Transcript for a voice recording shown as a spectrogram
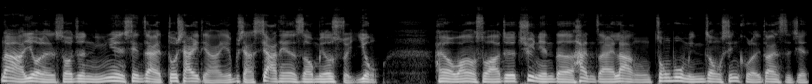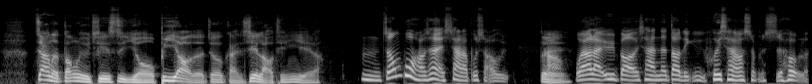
那也有人说，就宁愿现在多下一点啊，也不想夏天的时候没有水用。还有网友说啊，就是去年的旱灾让中部民众辛苦了一段时间，这样的冬雨其实是有必要的，就感谢老天爷了。嗯，中部好像也下了不少雨。对，我要来预报一下，那到底雨会下到什么时候了？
